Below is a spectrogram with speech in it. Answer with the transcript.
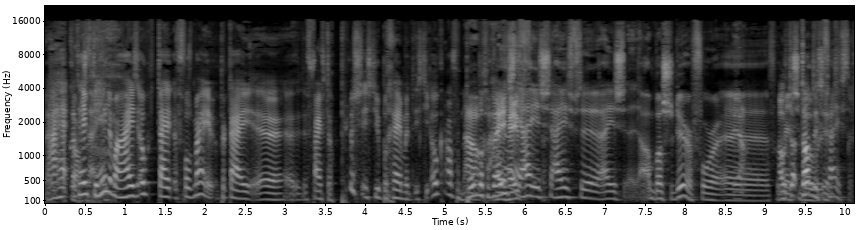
Ja, hij- kan dat heeft hij helemaal. Hij is ook tij- volgens mij partij eh, de 50 plus is hij op een gegeven moment is hij ook aan verbonden Nou, hij geweest. Nee, heeft- hij, is, hij, heeft, eh, hij is ambassadeur voor, eh Ja. voor Oh, mensen dat- dat boven is de het. 50.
